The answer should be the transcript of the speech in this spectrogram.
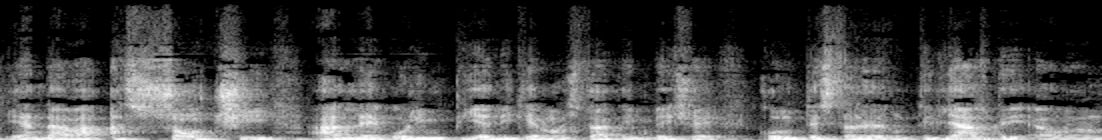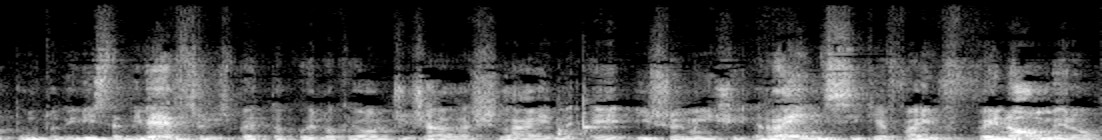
e andava a soci alle Olimpiadi che erano state invece contestate da tutti gli altri, ha un, un punto di vista diverso rispetto a quello che oggi ha la Schlein e i suoi amici. Renzi, che fa il fenomeno,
